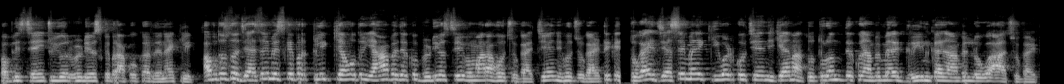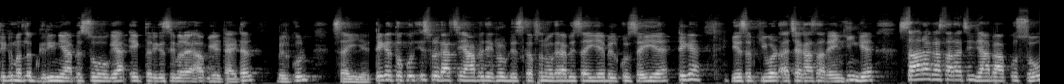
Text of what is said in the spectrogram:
Publish change to your video के ऊपर आपको कर देना है क्लिक अब दोस्तों, जैसे मैं इसके ऊपर क्लिक किया हूँ तो यहाँ पे देखो वीडियो सेव हमारा हो चुका है चेंज हो चुका है, ठीक है? तो गाइस जैसे मैंने कीवर्ड को चेंज किया ना तो तुरंत देखो यहाँ पे मेरा ग्रीन का यहाँ पे लोगो आ चुका है, ठीक है? मतलब ग्रीन यहाँ पे शो हो गया, एक तरीके से मेरा अब ये टाइटल बिल्कुल सही है, ठीक है? तो कुछ इस प्रकार से यहाँ पे देख लो डिस्क्रिप्शन वगैरह भी सही है, बिल्कुल सही है, ठीक है? ये सब कीवर्ड अच्छा खासा रैंकिंग है, सारा का सारा चीज़ यहाँ पे आपको शो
